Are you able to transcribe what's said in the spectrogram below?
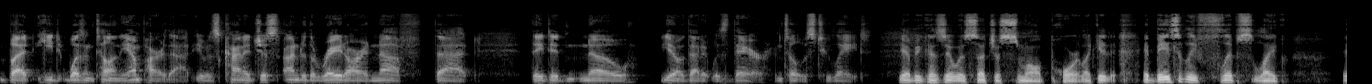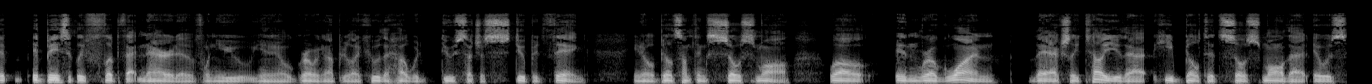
but he wasn't telling the Empire that. It was kind of just under the radar enough that they didn't know, you know, that it was there until it was too late. Yeah, because it was such a small port. Like it, it basically flips like it. It basically flipped that narrative when you, you know, growing up, you're like, who the hell would do such a stupid thing? You know, build something so small. Well, in Rogue One, they actually tell you that he built it so small that it was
